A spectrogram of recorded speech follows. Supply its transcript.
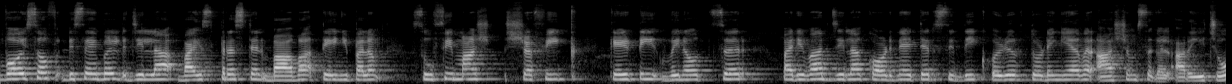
വോയിസ് ഓഫ് ഡിസേബിൾഡ് ജില്ലാ വൈസ് പ്രസിഡന്റ് ബാവ തേഞ്ഞിപ്പലം സൂഫിമാഷ് Shafeeq K T Vinod sir Parivar ജില്ലാ കോർഡിനേറ്റർ സിദ്ദീഖ് ഒഴൂർ തുടങ്ങിയവർ ആശംസകൾ അറിയിച്ചു.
